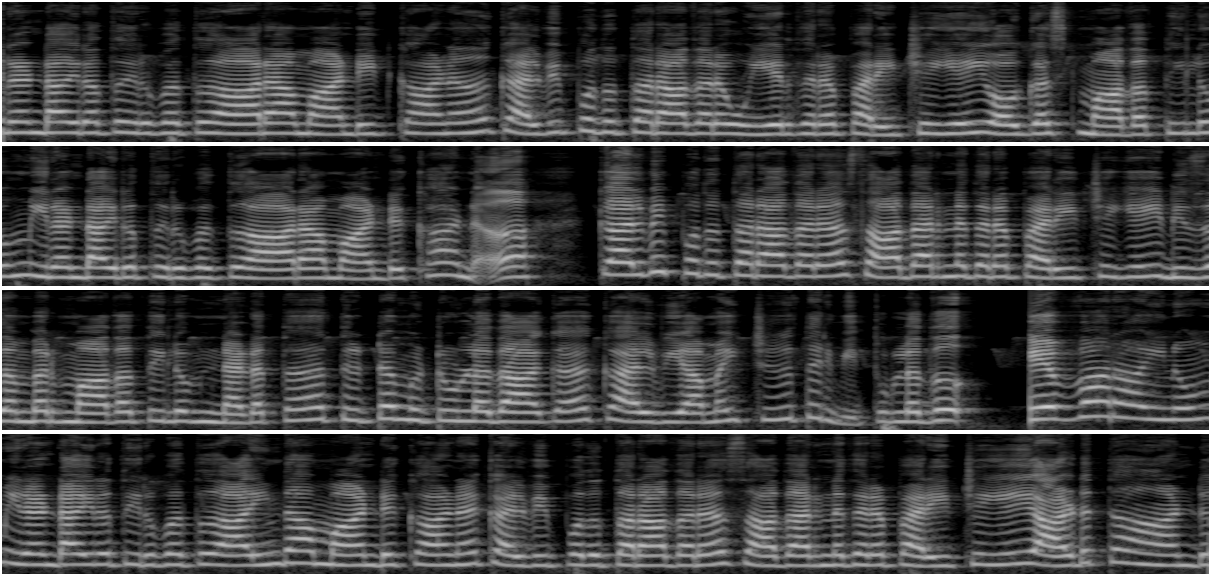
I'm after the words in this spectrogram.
இரண்டாயிரத்து இருபத்தி ஆறாம் ஆண்டிற்கான கல்வி பொதுத்தராதர உயர்தர பரீட்சையை ஆகஸ்ட் மாதத்திலும் இரண்டாயிரத்து இருபத்தி ஆறாம் ஆண்டுக்கான கல்வி பொதுத்தராதர சாதாரணதர பரீட்சையை டிசம்பர் மாதத்திலும் நடத்த திட்டமிட்டுள்ளதாக கல்வி அமைச்சு தெரிவித்துள்ளது. எவ்வாறாயினும் இரண்டாயிரத்தி இருபத்தி ஐந்தாம் ஆண்டுக்கான கல்வி பொதுத்தராதர சாதாரணதர பரீட்சையை அடுத்த ஆண்டு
